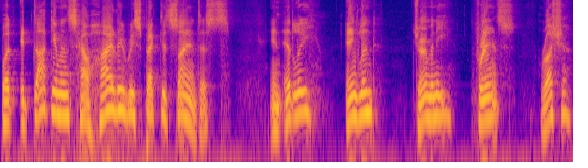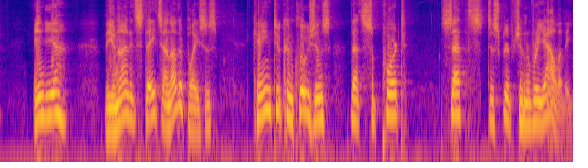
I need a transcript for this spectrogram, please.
but it documents how highly respected scientists in Italy, England, Germany, France, Russia, India, the United States, and other places came to conclusions that support Seth's description of reality.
